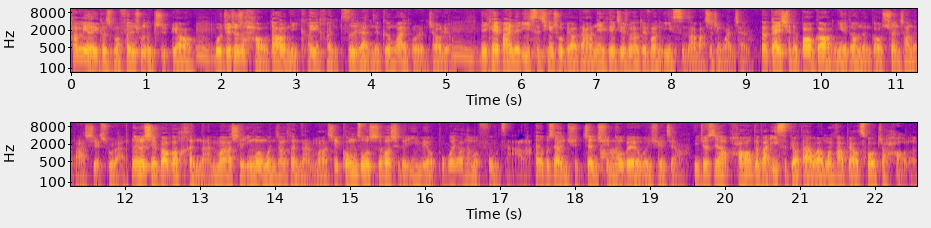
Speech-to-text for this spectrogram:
它没有一个什么分数的指标，嗯，我觉得就是好到你可以很自然的跟外国人交流，嗯，你可以把你的意思清楚表达，你也可以接受到对方的意思，然后把事情完成。那该写的报告你也都能够顺畅的把它写出来。那你说写报告很难吗？写英文文章很难吗？其实工作时候写的 email 不会要那么复杂啦，它又不是让你去争取诺贝尔文学奖，你就是要好好的把意思表达完，文法不要错就好了。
